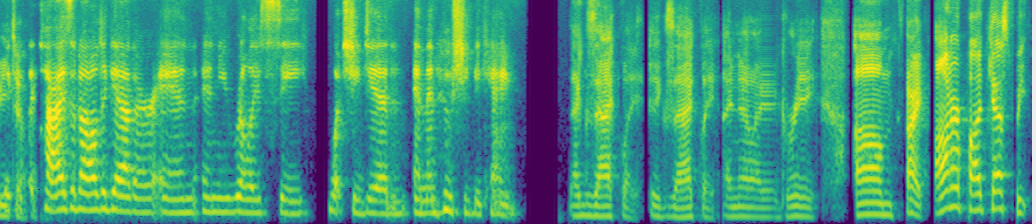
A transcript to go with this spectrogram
me too. it ties it all together and and you really see what she did and, and then who she became. Exactly exactly. I know i agree. Um all right on our podcast we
